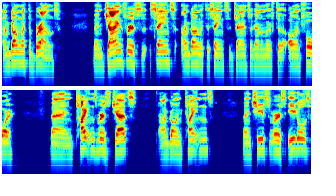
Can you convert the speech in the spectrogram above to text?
I'm going with the Browns. Then Giants versus Saints. I'm going with the Saints. The Giants are going to move to 0 and 4. Then Titans versus Jets. I'm going Titans. Then Chiefs versus Eagles.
